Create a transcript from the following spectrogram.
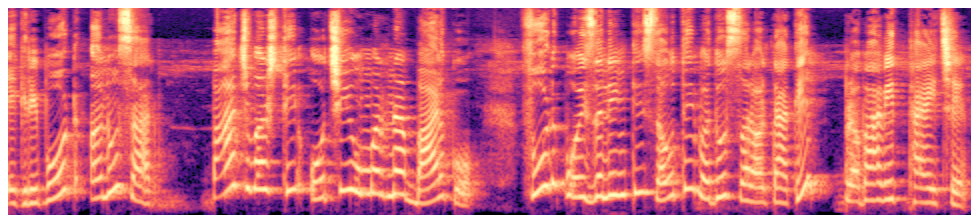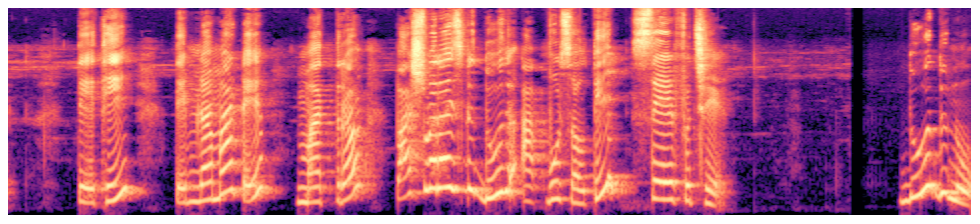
એક રિપોર્ટ અનુસાર, પાંચ વર્ષથી ઓછી ઉંમરના બાળકો ફૂડ પોઈઝનિંગથી સૌથી વધુ સરળતાથી પ્રભાવિત થાય છે. તેથી, તેમના માટે માત્ર પાશ્વરાઇઝ્ડ દૂધ આપવું સૌથી સેફ છે. દૂધનું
